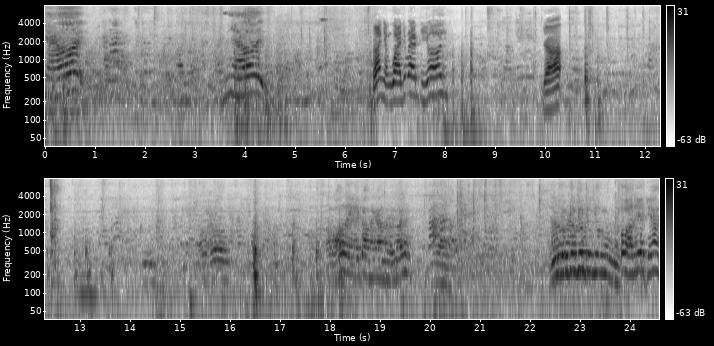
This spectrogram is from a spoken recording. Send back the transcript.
nhà ơi nhà ơi ra nhận quà giúp em, chị ơi dạ cho thằng anh đừng lấy vô vô vô vô vô vô vô có quà đi chị ơi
